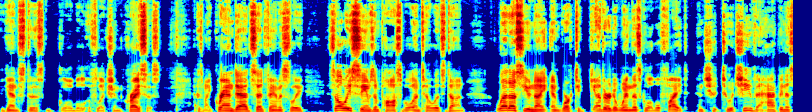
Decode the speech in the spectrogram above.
against this global affliction crisis. As my granddad said famously, it always seems impossible until it's done. Let us unite and work together to win this global fight and to achieve the happiness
